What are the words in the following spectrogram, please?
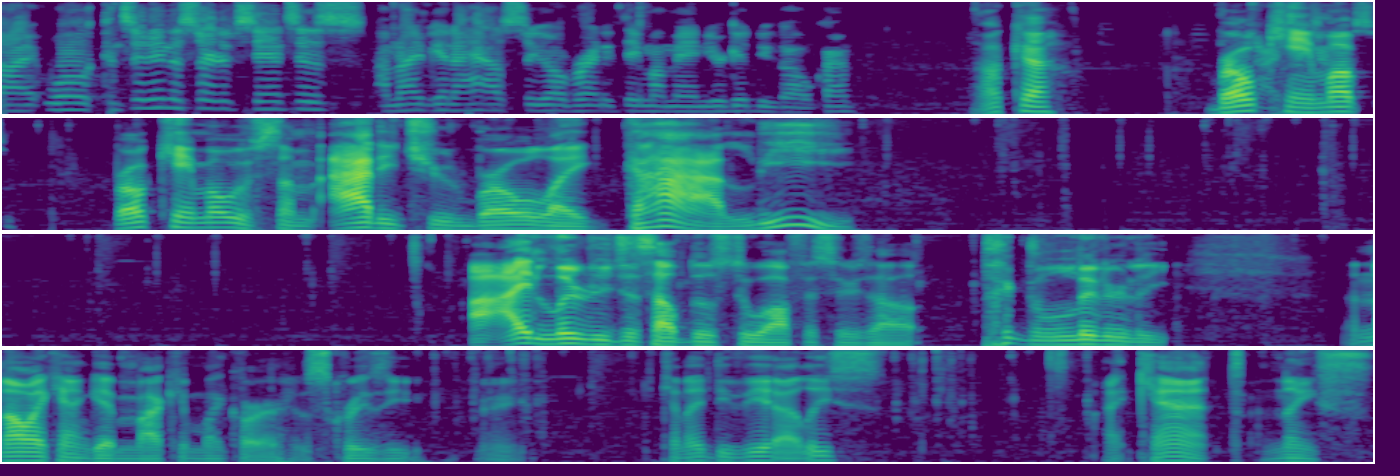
All right. Well, considering the circumstances, I'm not even gonna hassle you over anything, my man. You're good to go. Okay. Okay. Bro take came up. Bro came up with some attitude, bro. Like, golly. I I literally just helped those two officers out. Like, literally. And now I can't get back in my car. It's crazy. Right. Can I deviate at least? I can't. Nice.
